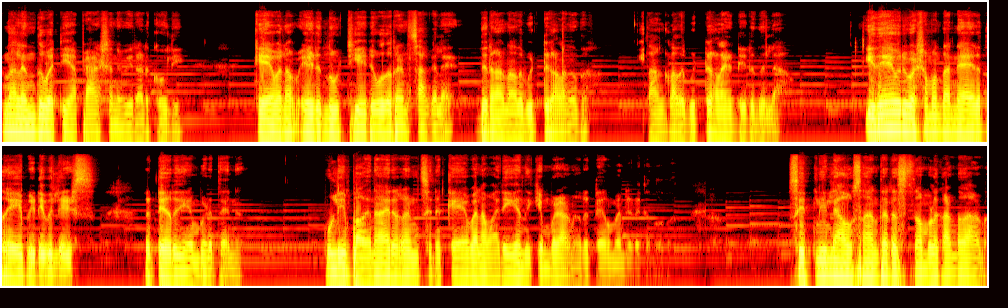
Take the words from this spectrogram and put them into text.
എന്നാൽ എന്ത് പറ്റിയ പാഷന് വിരാട് കോഹ്ലി? കേവലം എഴുന്നൂറ്റി എഴുപത് റൺസ് അകലെ ഇതിനാണ് അത് വിട്ട് കളഞ്ഞത് താങ്കൾ അത് വിട്ട് കളയേണ്ടിയിരുന്നില്ല ഇതേ ഒരു വിഷമം തന്നെയായിരുന്നു A B de Villiers retire ചെയ്യുമ്പോഴത്തേന്. പുള്ളിയും പതിനായിരം റൺസിന് കേവലം അരികെ നിൽക്കുമ്പോഴാണ് റിട്ടയർമെന്റ് എടുക്കുന്നത്. സിഡ്നിയിലെ അവസാനത്തെ ടെസ്റ്റ് നമ്മൾ കണ്ടതാണ്.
